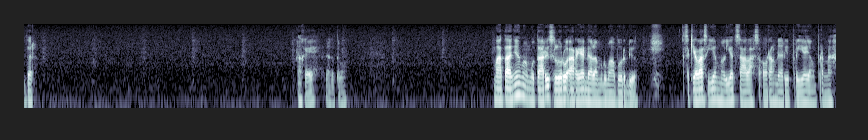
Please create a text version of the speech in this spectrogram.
Bentar. Oke, okay, udah ketemu. Matanya memutari seluruh area dalam rumah bordil. Sekilas ia melihat salah seorang dari pria yang pernah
